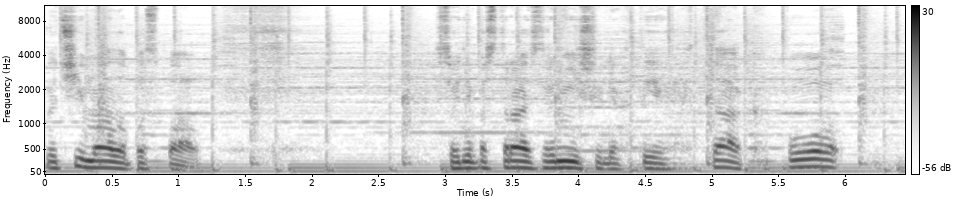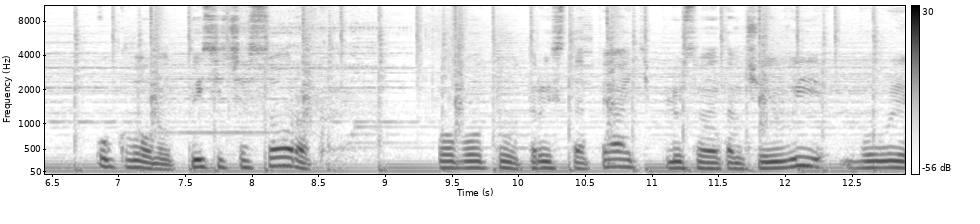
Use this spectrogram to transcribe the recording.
вночі мало поспав. Сьогодні постараюсь раніше лягти. Так, по уклону 1040, по болту 305, плюс у мене там чайові були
